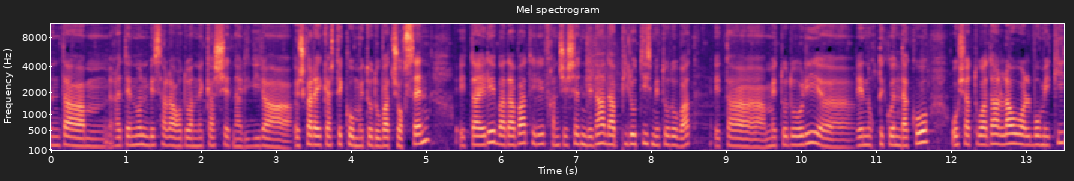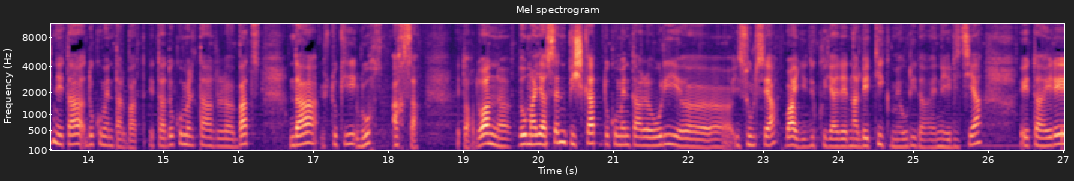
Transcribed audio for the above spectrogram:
eta mm, erraiten nuen bezala orduan ekaset nari dira Euskara ikasteko metodo bat sortzen, eta ere bada bat ere frantsesen dena da pilotiz metodo bat, eta metodo hori uh, lehen urtekoen dako osatua da lau albumekin eta dokumental bat. Eta dokumental bat da justuki lur, arza. Eta orduan, eh, do maia zen pixkat dokumental hori uh, izultzea, bai, edukiaren aldetik me hori da ene eritzia, eta ere,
